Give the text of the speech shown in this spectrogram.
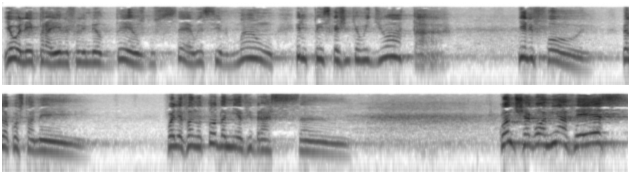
E eu olhei para ele e falei, meu Deus do céu, esse irmão, ele pensa que a gente é um idiota. E ele foi, pelo acostamento. Foi levando toda a minha vibração. Quando chegou a minha vez,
